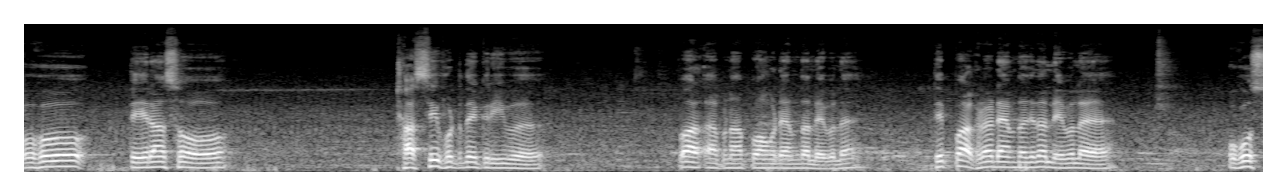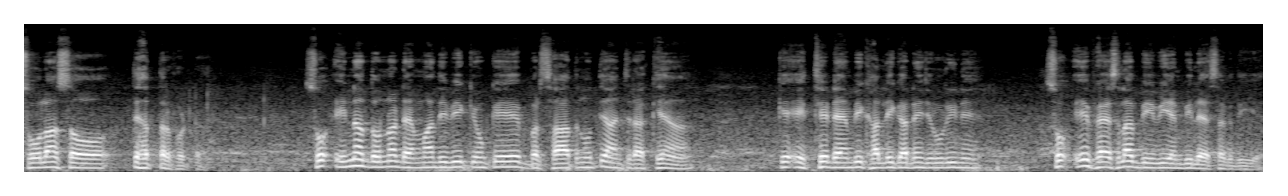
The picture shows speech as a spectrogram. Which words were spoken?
ਉਹ 1388 ਫੁੱਟ ਦੇ ਕਰੀਬ ਭਾ- ਆਪਣਾ ਪੌਂਗ ਡੈਮ ਦਾ ਲੈਵਲ ਹੈ। ਤੇ ਭਾਖੜਾ ਡੈਮ ਦਾ ਜਿਹੜਾ ਲੈਵਲ ਹੈ ਉਹ 1673 ਫੁੱਟ। ਸੋ ਇਹਨਾਂ ਦੋਨਾਂ ਡੈਮਾਂ ਦੀ ਵੀ ਕਿਉਂਕਿ ਬਰਸਾਤ ਨੂੰ ਧਿਆਨ 'ਚ ਰੱਖਿਆ ਕਿ ਇੱਥੇ ਡੈਮ ਵੀ ਖਾਲੀ ਕਰਨੇ ਜ਼ਰੂਰੀ ਨੇ, ਸੋ ਇਹ ਫੈਸਲਾ ਬੀਬੀਐਮਬੀ ਲੈ ਸਕਦੀ ਹੈ।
